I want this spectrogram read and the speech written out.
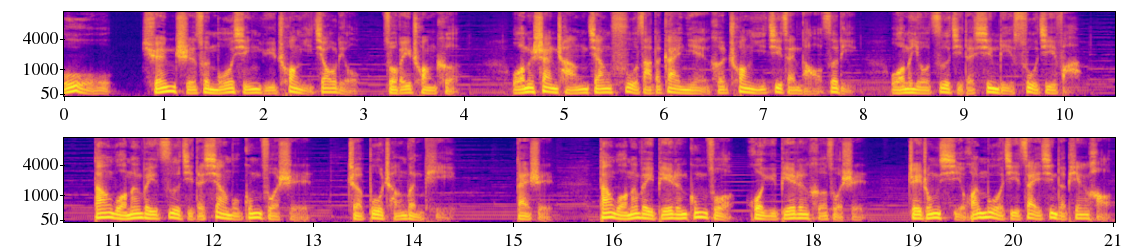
五五全尺寸模型与创意交流。作为创客，我们擅长将复杂的概念和创意记在脑子里。我们有自己的心理速记法。当我们为自己的项目工作时，这不成问题。但是，当我们为别人工作或与别人合作时，这种喜欢墨迹在心的偏好，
